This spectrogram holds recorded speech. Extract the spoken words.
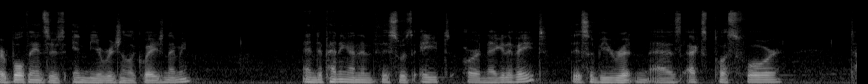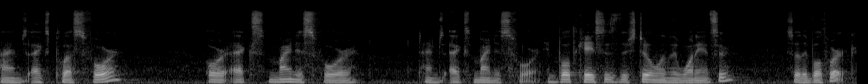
or both answers in the original equation, I mean. And depending on if this was 8 or negative 8, this would be written as x plus 4 times x plus 4 or x minus 4 times x minus 4. In both cases, there's still only one answer, so they both work.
